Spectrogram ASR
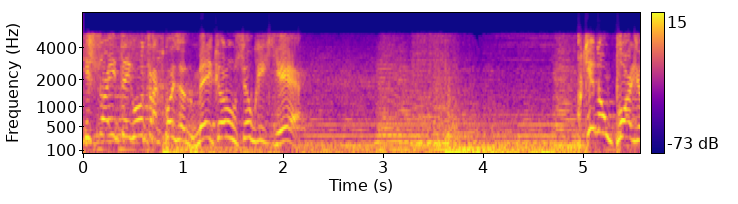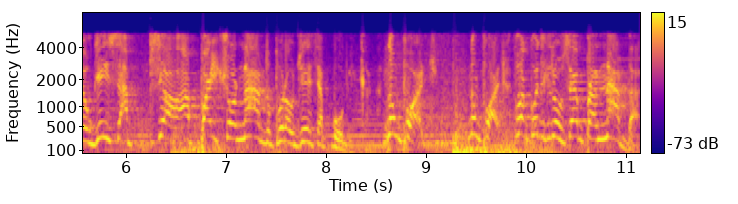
Isso aí tem outra coisa no meio que eu não sei o que, que é. Porque não pode alguém ser, apaixonado por audiência pública. Não pode. Não pode. Uma coisa que não serve para nada.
